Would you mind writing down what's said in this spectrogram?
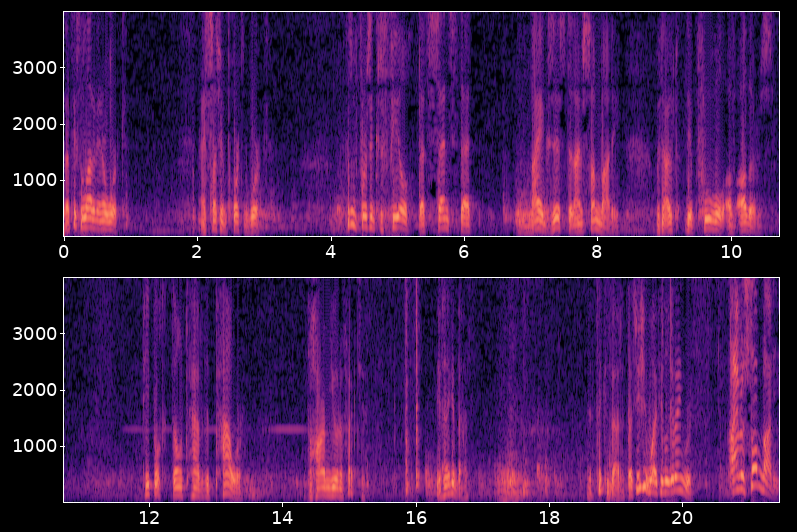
That takes a lot of inner work. And it's such important work. Because if a person could feel that sense that I exist and I'm somebody without the approval of others, people don't have the power to harm you and affect you. You think about it. Think about it. That's usually why people get angry. I'm a somebody.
